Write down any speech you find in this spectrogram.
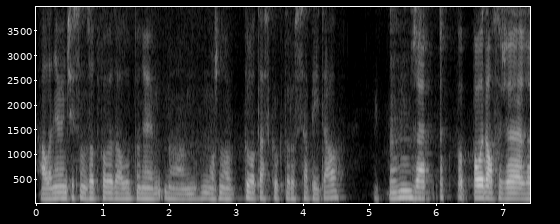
Ale neviem, či som zodpovedal úplne um, možno tú otázku, ktorú sa pýtal. Mm-hmm, že, tak povedal si, že, že,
